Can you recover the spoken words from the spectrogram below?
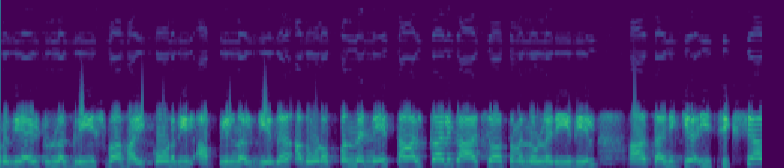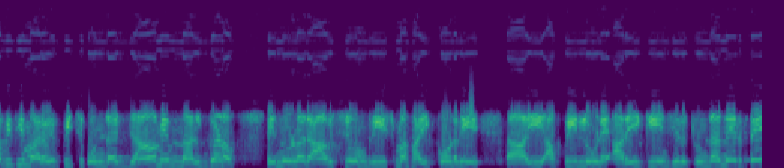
പ്രതിയായിട്ടുള്ള ഗ്രീഷ്മ ഹൈക്കോടതിയിൽ അപ്പീൽ നൽകിയത്. അതോടൊപ്പം തന്നെ താൽക്കാലിക ആശ്വാസം എന്നുള്ള രീതിയിൽ തനിക്ക് ഈ ശിക്ഷാവിധി മരവിപ്പിച്ചുകൊണ്ട് ജാമ്യം നൽകണം എന്നുള്ള ഒരു ആവശ്യവും ഗ്രീഷ്മ ഹൈക്കോടതിയെ ഈ അപ്പീലിലൂടെ അറിയിക്കുകയും ചെയ്തിട്ടുണ്ട്. നേരത്തെ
